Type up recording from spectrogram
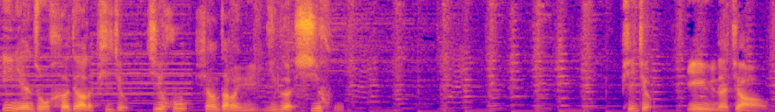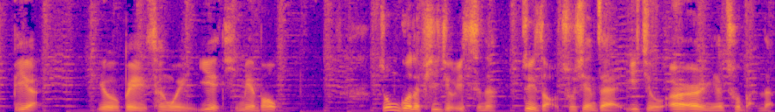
一年中喝掉的啤酒几乎相当于一个西湖。啤酒英语呢叫 beer，又被称为液体面包。中国的啤酒一词呢？最早出现在一九二二年出版的《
